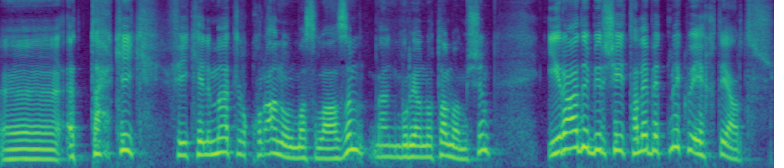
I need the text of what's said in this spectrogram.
ee, et-tahkik fi kelimatil Kur'an olması lazım. Ben buraya not almamışım. İrade bir şeyi talep etmek ve ihtiyardır.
